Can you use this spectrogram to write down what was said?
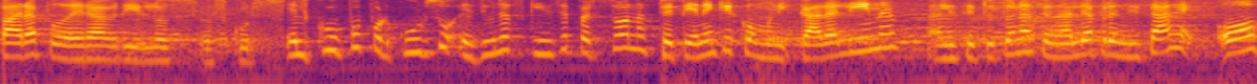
para poder abrir los, los, cursos. El cupo por curso es de unas 15 personas. Se tienen que comunicar al INA, al Instituto Nacional de Aprendizaje, o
